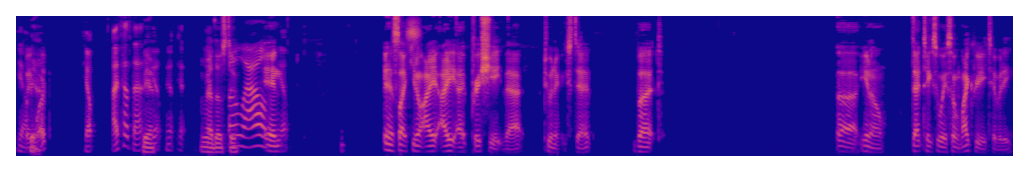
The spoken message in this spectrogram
Yeah. Wait, Yeah. what? Yep. I've had that. Yeah. Yep. Yep. Yep. We've had those two. Oh wow! And Yep. and it's like you know I, I I appreciate that to an extent, but uh you know that takes away some of my creativity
